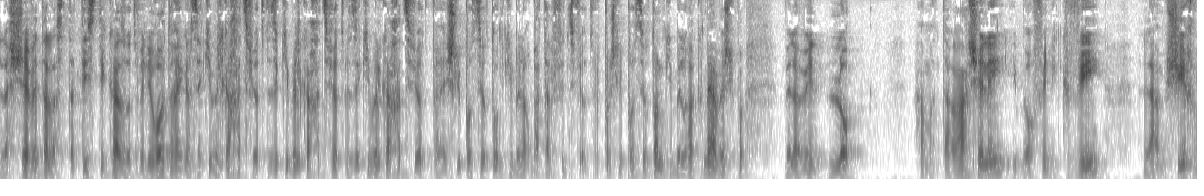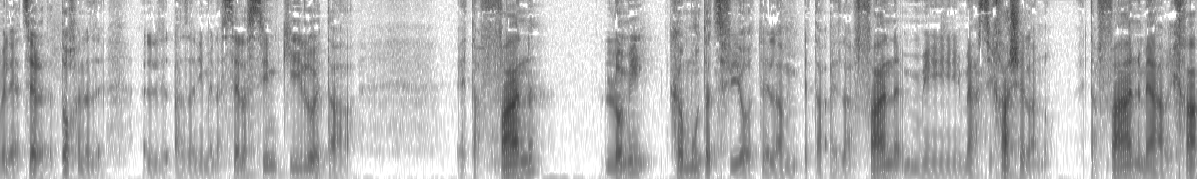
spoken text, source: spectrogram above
לשבת על הסטטיסטיקה הזאת ולראות, רגע, זה קיבל ככה צפיות, וזה קיבל ככה צפיות, וזה קיבל ככה צפיות, ויש לי פה סרטון, קיבל 4,000 צפיות, ופה יש לי פה סרטון, קיבל רק 100, ויש לי פה... ולהבין, לא. המטרה שלי היא באופן עקבי להמשיך ולייצר את התוכן הזה. אז אני מנסה לשים כאילו את ה... את ה fun, לא מכמות הצפיות, אלא, את ה, אלא fun מ, מהשיחה שלנו. את הפאן מהעריכה.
